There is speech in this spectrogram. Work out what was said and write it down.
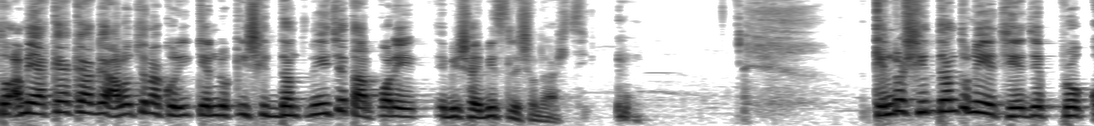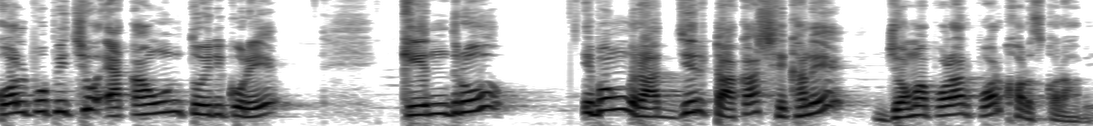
তো আমি একে একে আগে আলোচনা করি, কেন্দ্র কী সিদ্ধান্ত নিয়েছে, তারপরে এ বিষয়ে বিশ্লেষণে আসছি। কেন্দ্র সিদ্ধান্ত নিয়েছে যে প্রকল্প পিছু অ্যাকাউন্ট তৈরি করে কেন্দ্র এবং রাজ্যের টাকা সেখানে জমা পড়ার পর খরচ করা হবে।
